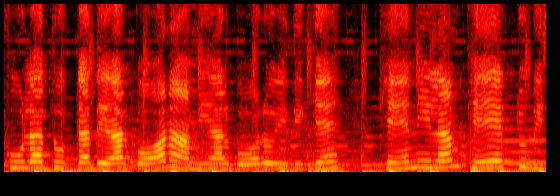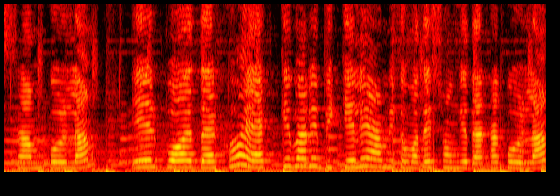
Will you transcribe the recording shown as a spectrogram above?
ফুল আর ধূপটা দেওয়ার পর আমি আর বর ওইদিকে খেয়ে নিলাম, খেয়ে একটু বিশ্রাম করলাম। এরপর দেখো, একেবারে বিকেলে আমি তোমাদের সঙ্গে দেখা করলাম।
